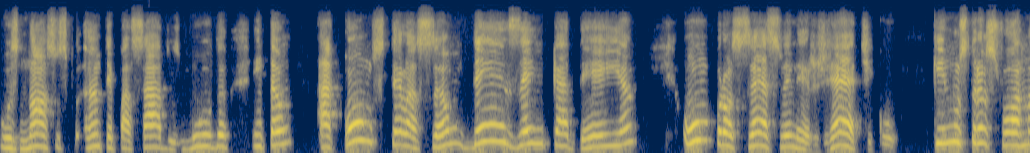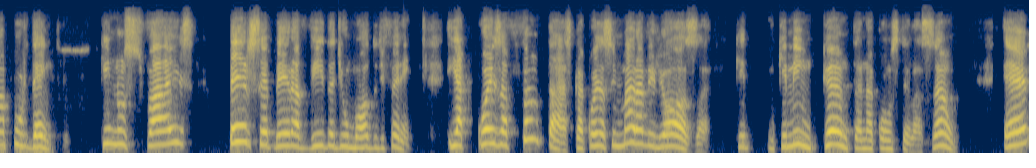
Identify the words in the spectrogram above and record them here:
os nossos antepassados muda. Então, a constelação desencadeia um processo energético que nos transforma por dentro que nos faz perceber a vida de um modo diferente. E a coisa fantástica, a coisa assim maravilhosa que, que me encanta na constelação é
